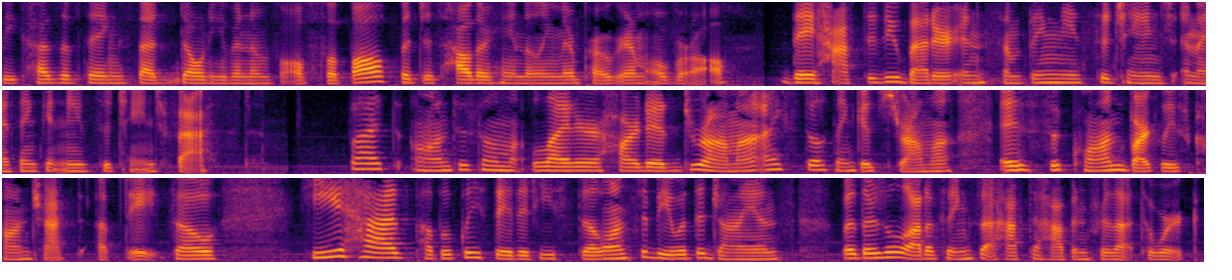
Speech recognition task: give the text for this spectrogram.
because of things that don't even involve football, but just how they're handling their program overall. They have to do better, and something needs to change, and I think it needs to change fast. But on to some lighter hearted drama. I still think it's drama. Is Saquon Barkley's contract update. So he has publicly stated he still wants to be with the Giants, but there's a lot of things that have to happen for that to work.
